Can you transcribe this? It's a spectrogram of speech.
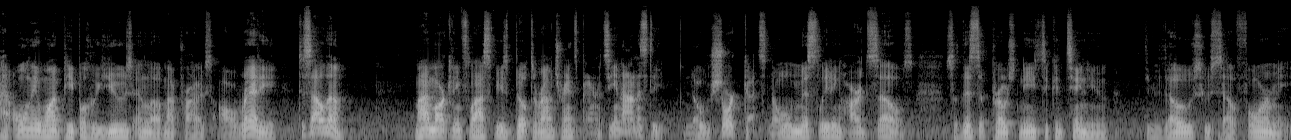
I only want people who use and love my products already to sell them. My marketing philosophy is built around transparency and honesty. No shortcuts, no misleading hard sells. So this approach needs to continue through those who sell for me.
